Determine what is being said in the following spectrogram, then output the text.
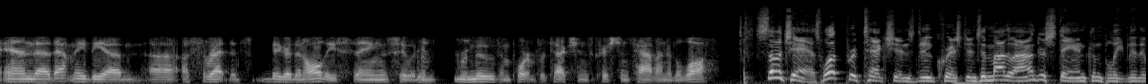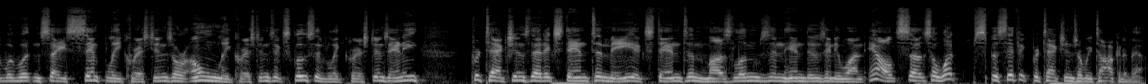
and uh, that may be a, a threat that's bigger than all these things. It would re- remove important protections Christians have under the law. Such as what protections do Christians? And by the way, I understand completely that we wouldn't say simply Christians or only Christians, exclusively Christians. Any protections that extend to me extend to Muslims and Hindus, anyone else. So, so what specific protections are we talking about?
